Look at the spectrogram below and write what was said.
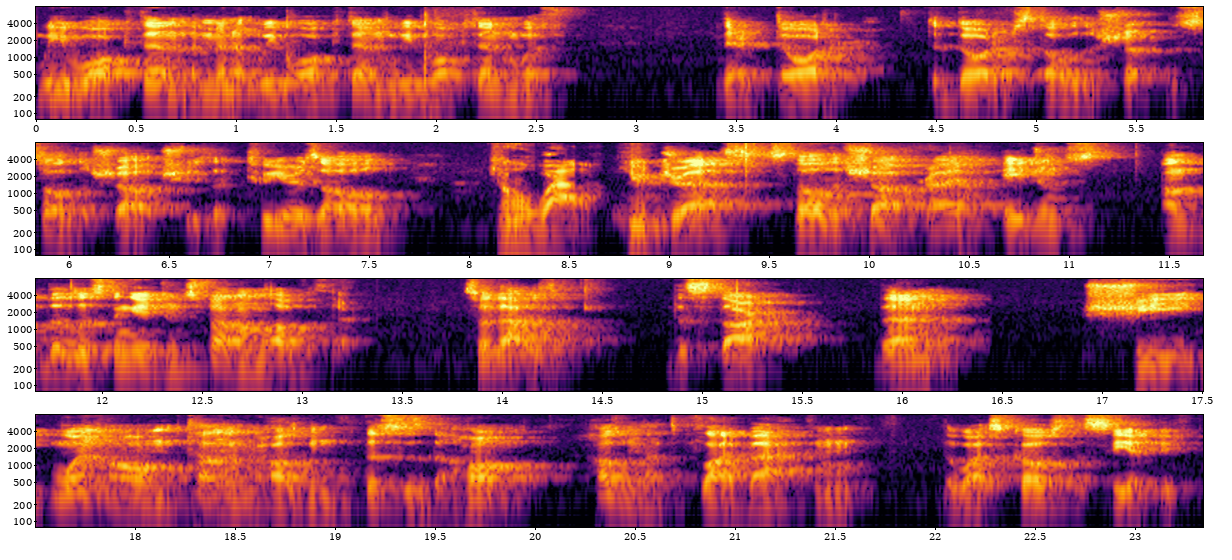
we walked in. The minute we walked in, we walked in with their daughter. The daughter stole the show. Stole the show. She's like two years old. Cute, oh wow! Cute dress. Stole the show. Right? Agents um, the listing agents fell in love with her. So that was the start. Then she went home telling her husband, This is the home. Husband had to fly back from the West Coast to see it,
